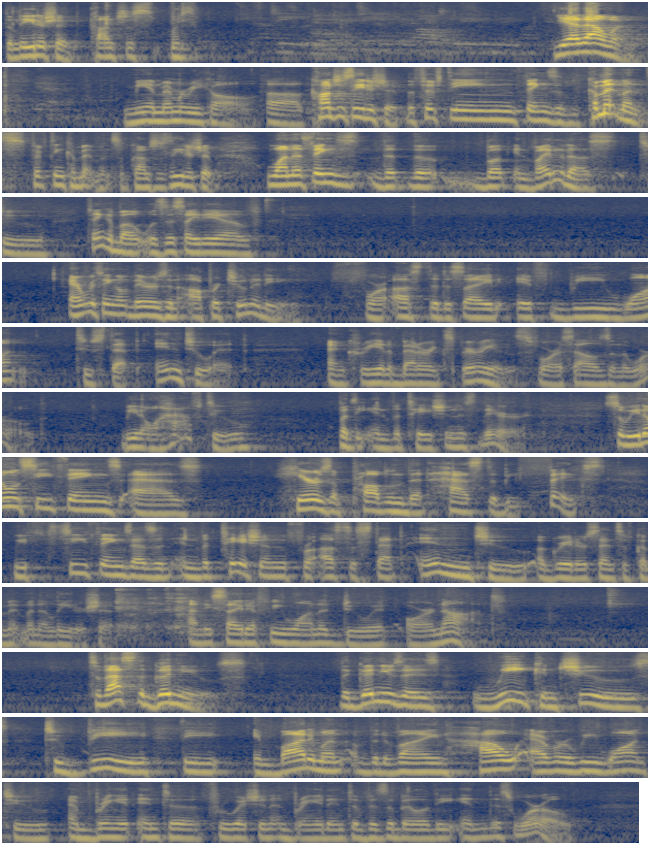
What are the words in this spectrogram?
The Leadership, Conscious. Yeah, that one me and memory recall uh, conscious leadership the 15 things of commitments 15 commitments of conscious leadership one of the things that the book invited us to think about was this idea of everything out there is an opportunity for us to decide if we want to step into it and create a better experience for ourselves in the world we don't have to but the invitation is there so we don't see things as here's a problem that has to be fixed. We see things as an invitation for us to step into a greater sense of commitment and leadership and decide if we want to do it or not. So that's the good news. The good news is we can choose to be the embodiment of the divine however we want to and bring it into fruition and bring it into visibility in this world.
